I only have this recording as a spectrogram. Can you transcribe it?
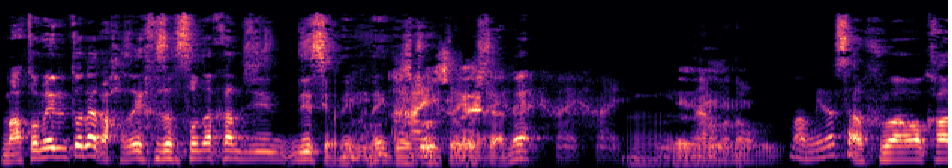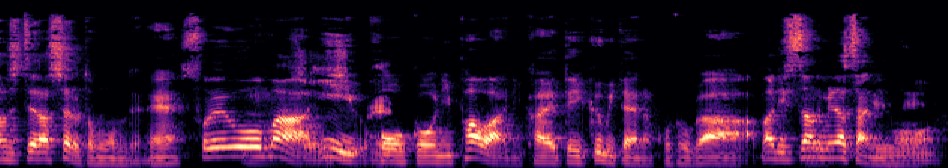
まとめると、なんか、長谷川さんそんな感じですよね、今ね、うんご状況としてはね。はいはいなるほど。うんまあ皆さん不安を感じてらっしゃると思うんでね、それをまあ、いい方向にパワーに変えていくみたいなことが、まあリスナーの皆さんにも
